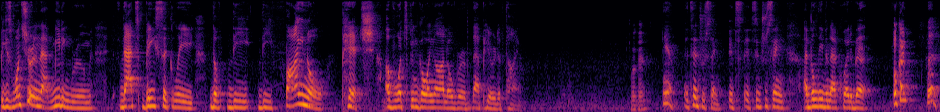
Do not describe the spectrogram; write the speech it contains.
Because once you're in that meeting room, that's basically the, the, the final pitch of what's been going on over that period of time. Okay. Yeah, it's interesting. It's it's interesting. I believe in that quite a bit. Okay, good.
